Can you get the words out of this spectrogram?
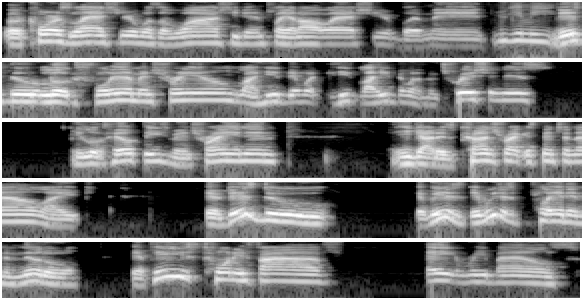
Well, of course, last year was a wash. He didn't play at all last year, but man, you give me this dude looks slim and trim, like he's been with he like he's been with a nutritionist. He looks healthy. He's been training. He got his contract extension now. Like, if this dude, if we just if we just play it in the middle, if he's twenty five, eight rebounds,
